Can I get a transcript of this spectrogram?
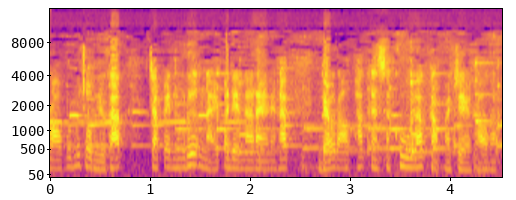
รอคุณผู้ชมอยู่ครับจะเป็นเรื่องไหนประเด็นอะไรนะครับเดี๋ยวเราพักกันสักครู่แล้วกลับมาเจอเขาครับ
